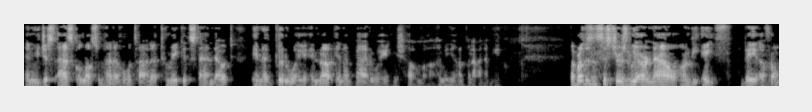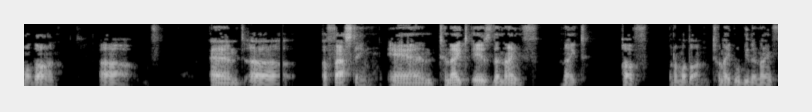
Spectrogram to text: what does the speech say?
And we just ask Allah subhanahu wa ta'ala to make it stand out in a good way and not in a bad way, inshallah. Ameen ya Rabbal Alameen. My brothers and sisters, we are now on the eighth day of Ramadan uh, and uh, of fasting. And tonight is the ninth night of Ramadan. Tonight will be the ninth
